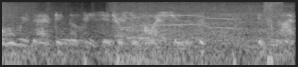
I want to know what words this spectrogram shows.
Always asking the least interesting questions. It's not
